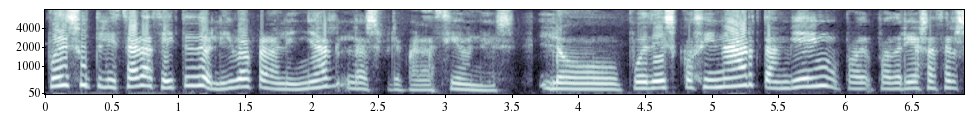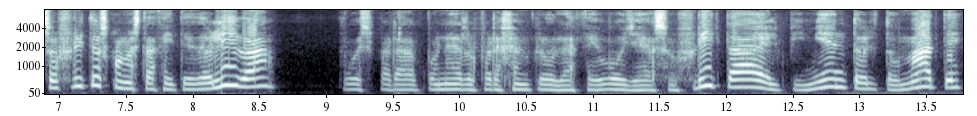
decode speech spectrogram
Puedes utilizar aceite de oliva para aliñar las preparaciones. Lo puedes cocinar también, podrías hacer sofritos con este aceite de oliva, pues para poner, por ejemplo, la cebolla sofrita, el pimiento, el tomate,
